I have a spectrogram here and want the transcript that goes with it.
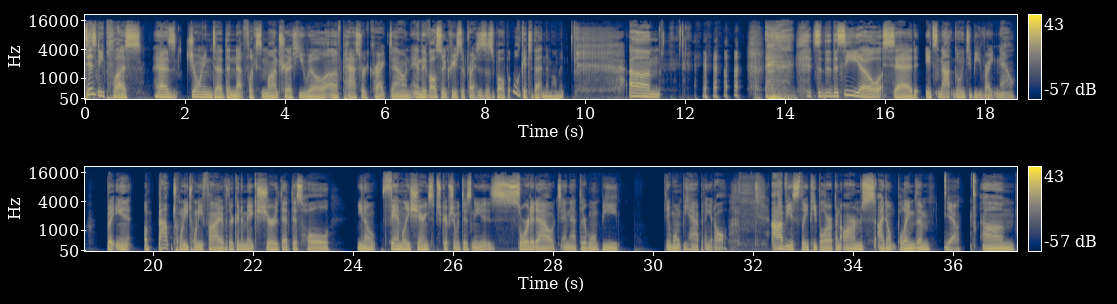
Disney Plus has joined uh, the Netflix mantra, if you will, of password crackdown, and they've also increased their prices as well, but we'll get to that in a moment. Um, so the, the CEO said it's not going to be right now, but in about 2025, they're going to make sure that this whole, you know, family sharing subscription with Disney is sorted out and that there won't be, it won't be happening at all. Obviously, people are up in arms. I don't blame them. Yeah. Um,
